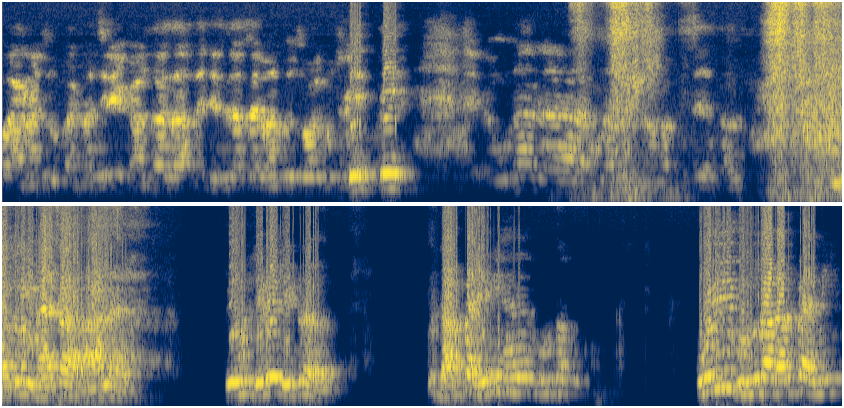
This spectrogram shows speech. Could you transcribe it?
ਵਾਰਨਾ ਸ਼ੁਰੂ ਕਰਤਾ। ਸ੍ਰੀ ਅਕਾਲ ਤਖਤ ਸਾਹਿਬ ਨੇ ਜਥੇਦਾਰ ਸਾਹਿਬਾਨ ਤੋਂ ਸਵਾਲ ਪੁੱਛੇ ਤੇ ਤੇ ਤੇ ਉਹਨਾਂ ਦਾ ਉਹਨਾਂ ਨੂੰ ਕੀ ਕੰਮ ਕੀਤਾ ਜਾਂਦਾ ਮਤਲਬ ਮੈਂ ਤਾਂ ਹੈਰਾਨ ਹੈ ਕਿ ਹੁਣ ਜਿਹੜੇ ਲੀਡਰ ਡਰ ਭੈ ਨਹੀਂ ਹੈ ਗੁਰੂ ਦਾ। ਕੋਈ ਗੁਰੂ ਦਾ ਡਰ ਭੈ ਨਹੀਂ।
